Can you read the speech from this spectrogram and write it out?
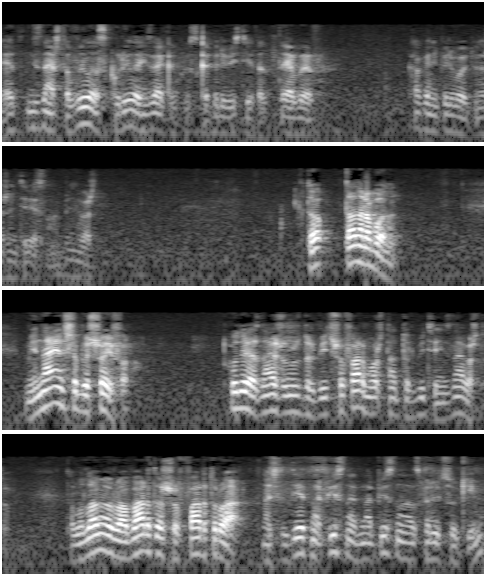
Это не знаю, что выла, скурила, не знаю, как, как перевести этот Ябев. Как они переводят, мне даже интересно, мне не важно. То, Тан Рабонан. Минайн шабы шойфар. Откуда я знаю, что нужно турбить шофар? Может, надо турбить, я не знаю во что. Тамуломер ваварта шофар труа. Значит, где это написано? Это написано, надо смотреть суким.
